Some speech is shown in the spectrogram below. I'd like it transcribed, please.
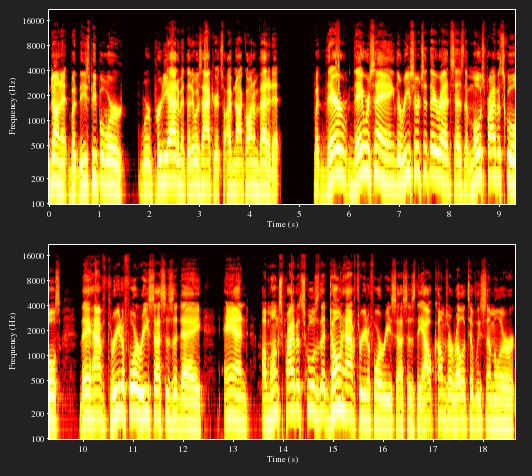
done it, but these people were were pretty adamant that it was accurate, so I've not gone and vetted it. But they they were saying the research that they read says that most private schools they have three to four recesses a day. And amongst private schools that don't have three to four recesses, the outcomes are relatively similar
